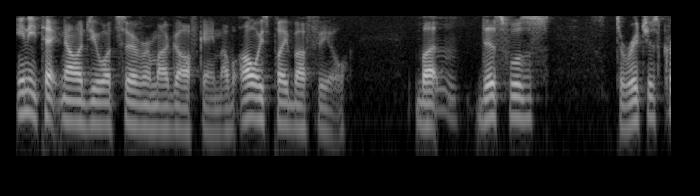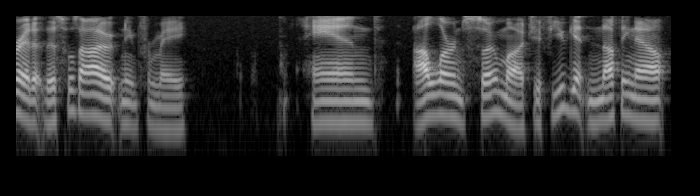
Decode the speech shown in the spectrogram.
any technology whatsoever in my golf game. I've always played by feel, but Mm. this was, to Rich's credit, this was eye opening for me, and I learned so much. If you get nothing out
